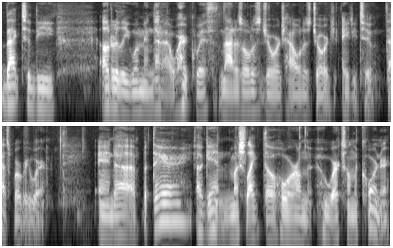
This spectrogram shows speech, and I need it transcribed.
Back to the elderly women that I work with, not as old as George. How old is George? 82. That's where we were. And uh, but there again, much like the whore on the who works on the corner,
